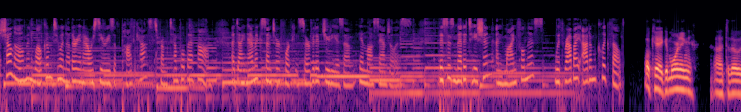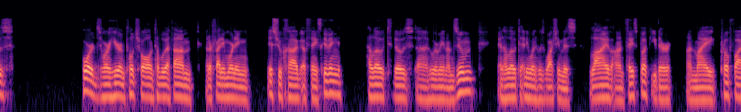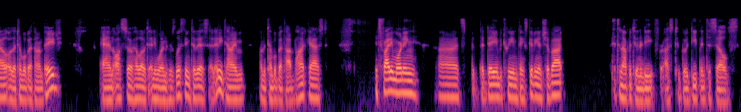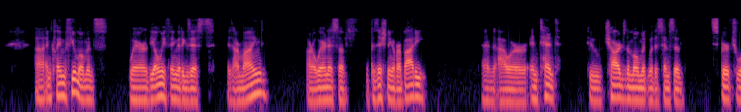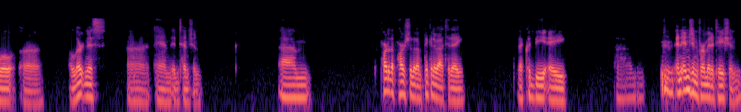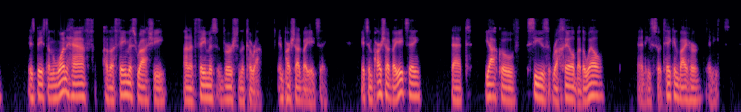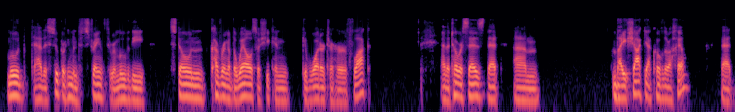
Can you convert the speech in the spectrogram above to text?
Shalom and welcome to another in our series of podcasts from Temple Beth Am, a dynamic center for conservative Judaism in Los Angeles. This is meditation and mindfulness with Rabbi Adam Kligfeld. Okay, good morning uh, to those hordes who are here in Pilch Hall and Temple Beth Am on a Friday morning Isru Chag of Thanksgiving. Hello to those uh, who remain on Zoom, and hello to anyone who's watching this live on Facebook, either on my profile or the Temple Beth Am page. And also hello to anyone who's listening to this at any time on the Temple Beth Am podcast. It's Friday morning. Uh, it's the day in between Thanksgiving and Shabbat. It's an opportunity for us to go deep into selves uh, and claim a few moments where the only thing that exists is our mind, our awareness of the positioning of our body, and our intent to charge the moment with a sense of spiritual uh, alertness uh, and intention. Um, part of the parsha that I'm thinking about today that could be a um, an engine for meditation is based on one half of a famous Rashi on a famous verse in the Torah in Parshat Vayetze. It's in Parshat Vayetze that Yaakov sees Rachel by the well, and he's so taken by her, and he's moved to have this superhuman strength to remove the stone covering of the well so she can give water to her flock. And the Torah says that um, Vaishak Yaakov Rachel, that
